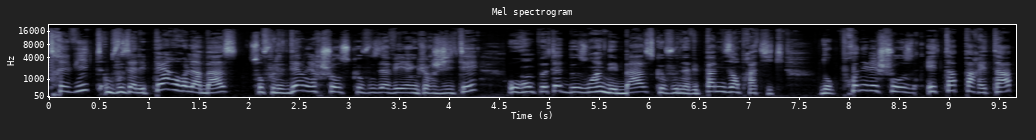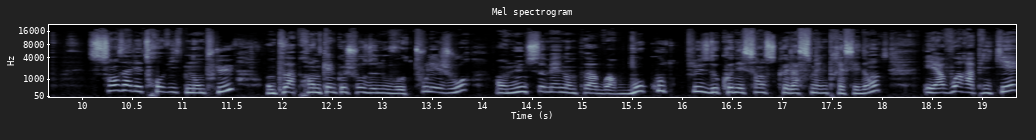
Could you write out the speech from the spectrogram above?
très vite, vous allez perdre la base, sauf que les dernières choses que vous avez ingurgitées auront peut-être besoin des bases que vous n'avez pas mises en pratique. Donc prenez les choses étape par étape, sans aller trop vite non plus. On peut apprendre quelque chose de nouveau tous les jours. En une semaine, on peut avoir beaucoup plus de connaissances que la semaine précédente et avoir appliqué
